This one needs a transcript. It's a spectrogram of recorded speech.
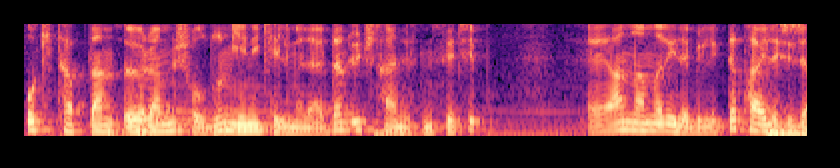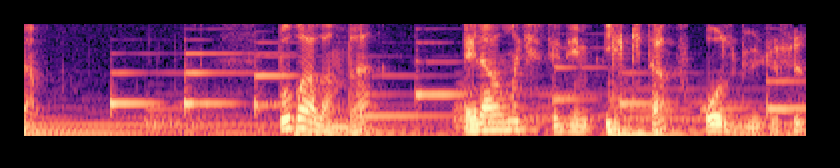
o kitaptan öğrenmiş olduğum yeni kelimelerden 3 tanesini seçip e, anlamlarıyla birlikte paylaşacağım. Bu bağlamda ele almak istediğim ilk kitap Oz Büyücüsü.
